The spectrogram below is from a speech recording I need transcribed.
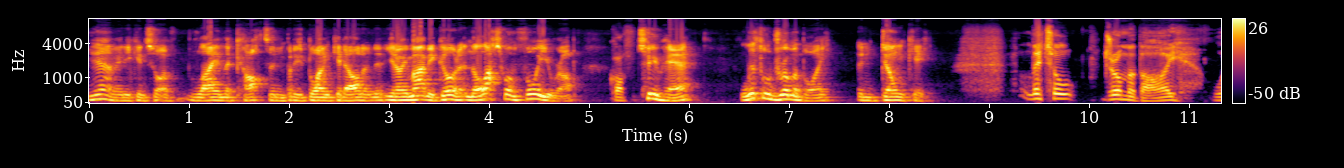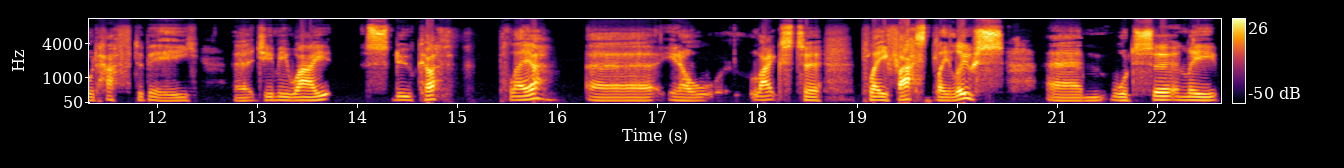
Yeah, I mean he can sort of lie in the cot and put his blanket on, and you know he might be good. And the last one for you, Rob, Go on. two here: Little Drummer Boy and Donkey. Little drummer boy would have to be uh, Jimmy White, snooker player. Uh, you know, likes to play fast, play loose. Um, would certainly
